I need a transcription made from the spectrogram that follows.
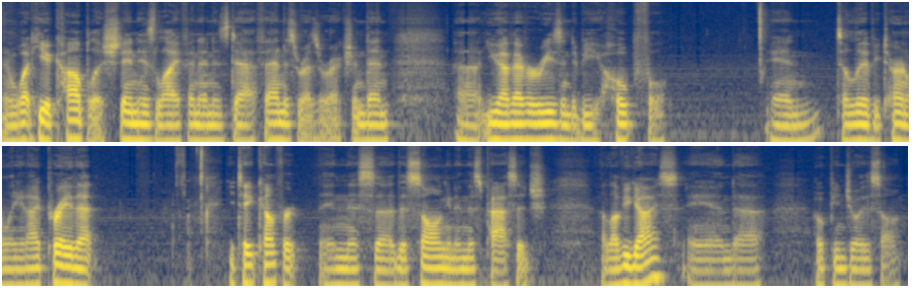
and what he accomplished in his life and in his death and his resurrection, then uh, you have every reason to be hopeful and to live eternally. And I pray that you take comfort in this uh, this song and in this passage. I love you guys, and uh, hope you enjoy the song.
